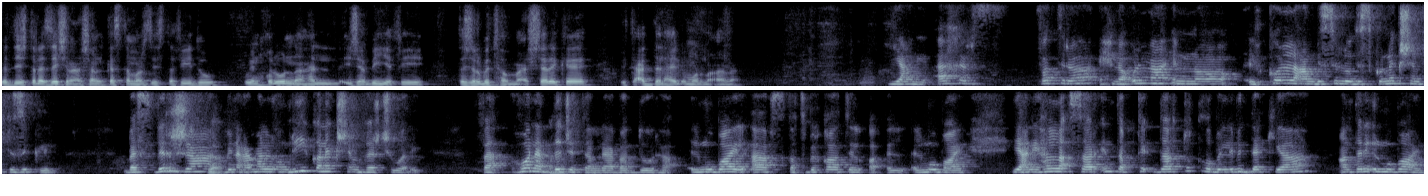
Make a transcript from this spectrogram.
بال digitalization عشان ال customers يستفيدوا وينقلوا لنا هالإيجابية في تجربتهم مع الشركة ويتعدل هاي الأمور معنا؟ يعني آخر فترة إحنا قلنا إنه الكل عم بيصير له disconnection physically بس بيرجع نعم. بنعمل لهم reconnection virtually فهنا ال digital لعبت دورها ال mobile apps تطبيقات الموبايل. يعني هلأ صار أنت بتقدر تطلب اللي بدك إياه عن طريق الموبايل.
